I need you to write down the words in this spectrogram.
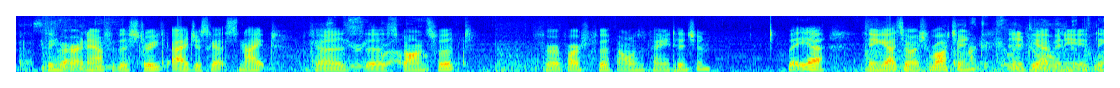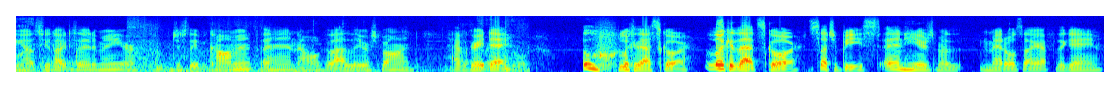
think about right now for this streak. I just got sniped because the spawn flipped for a partial flip. I wasn't paying attention but yeah, thank you guys so much for watching. And if you have anything else you'd like to say to me, or just leave a comment, and I'll gladly respond. Have a great day. Ooh, look at that score. Look at that score. Such a beast. And here's my medals I got for the game.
